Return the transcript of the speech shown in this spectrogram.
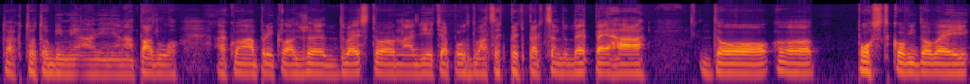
tak toto by mi ani nenapadlo. Ako napríklad, že 200 eur na dieťa plus 25% DPH do uh, post-covidovej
